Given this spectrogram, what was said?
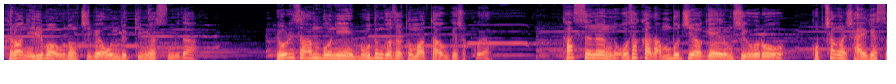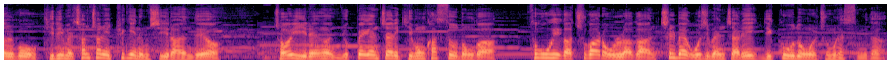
그런 일본 우동집에 온 느낌이었습니다. 요리사 한 분이 모든 것을 도맡아 하고 계셨고요. 카스는 오사카 남부 지역의 음식으로 곱창을 잘게 썰고 기름에 천천히 튀긴 음식이라는데요. 저희 일행은 600엔짜리 기본 카스 우동과 소고기가 추가로 올라간 750엔짜리 니꾸 우동을 주문했습니다.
